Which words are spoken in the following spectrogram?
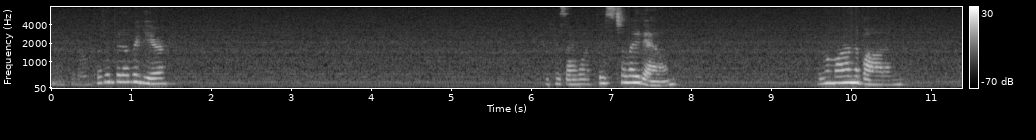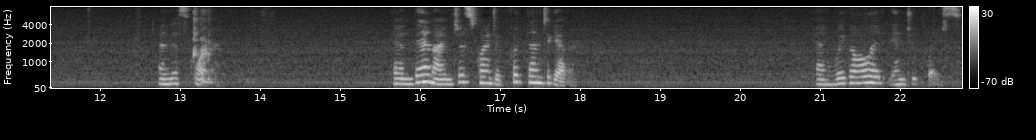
So a little bit over here. Because I want this to lay down. A little more on the bottom. And this corner. And then I'm just going to put them together and wiggle it into place.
